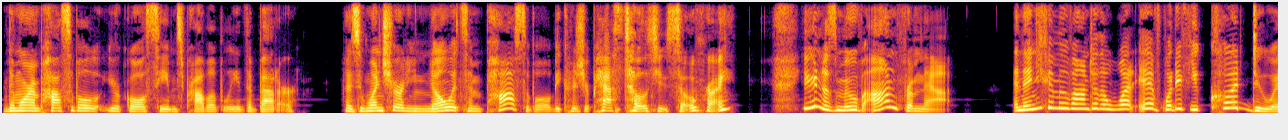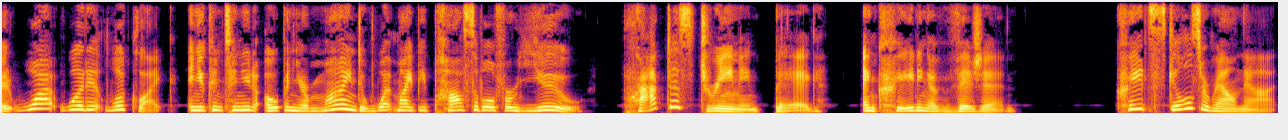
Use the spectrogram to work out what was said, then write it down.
the more impossible your goal seems, probably the better. Because once you already know it's impossible because your past tells you so, right? You can just move on from that. And then you can move on to the what if. What if you could do it? What would it look like? And you continue to open your mind to what might be possible for you. Practice dreaming big and creating a vision. Create skills around that.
